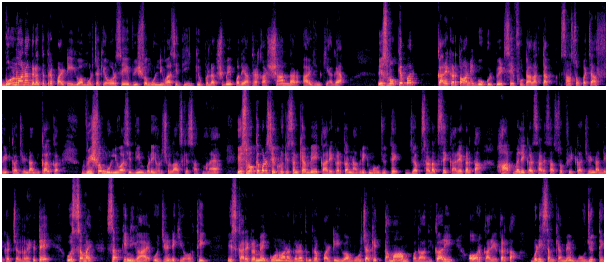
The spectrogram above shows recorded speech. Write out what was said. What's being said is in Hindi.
गोंडवाना गणतंत्र पार्टी युवा मोर्चा की ओर से विश्व मूल निवासी दिन के उपलक्ष्य में पदयात्रा का शानदार आयोजन किया गया। इस मौके पर कार्यकर्ताओं ने गोकुलपेट से फुटाला तक 750 फीट का झंडा निकालकर विश्व मूल निवासी दिन बड़े हर्षोल्लास के साथ मनाया। इस मौके पर सैकड़ों की संख्या में कार्यकर्ता नागरिक मौजूद थे। जब सड़क से कार्यकर्ता हाथ में लेकर साढ़े सात सौ फीट का झंडा लेकर चल रहे थे, उस समय सबकी निगाहें उस झंडे की ओर थी। इस कार्यक्रम में गोंडवाना गणतंत्र पार्टी युवा मोर्चा के तमाम पदाधिकारी और कार्यकर्ता बड़ी संख्या में मौजूद थे।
